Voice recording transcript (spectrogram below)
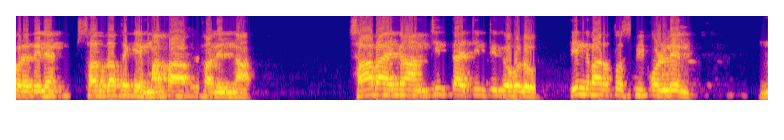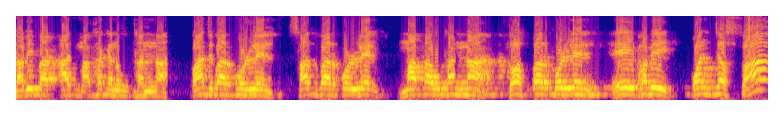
করে দিলেন, সাজদা থেকে মাথা উঠালেন না। সাহাবা একরাম চিন্তায় চিন্তিত হলো, তিনবার তসবি পড়লেন, নাবি পাক আজ মাথা কেন উঠান না? পাঁচবার পড়লেন, সাতবার পড়লেন মাথা উঠান না। দশ বার পড়লেন এইভাবে পঞ্চাশ বার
